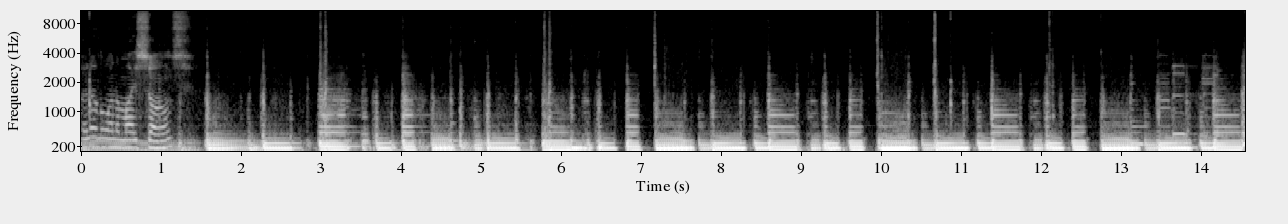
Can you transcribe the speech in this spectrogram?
another one of my songs. Every now and again, I get a malfunction. Function. The wave drum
